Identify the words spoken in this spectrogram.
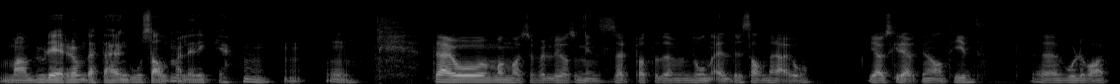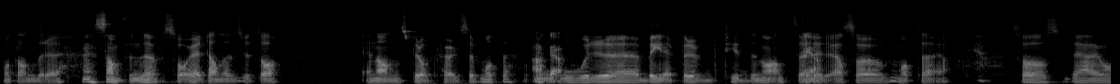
man vurderer om dette er en god salme eller ikke. Mm, mm. Mm. Det er jo, Man må selvfølgelig også minne seg selv på at det, noen eldre salmer er jo de er jo skrevet i en annen tid, eh, hvor det var på en måte andre Samfunnet så jo helt annerledes ut, og en annen språkfølelse, på en måte. Okay. Ord, eh, begreper betydde noe annet. Ja. Altså på en måte, ja. Så, så det er jo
